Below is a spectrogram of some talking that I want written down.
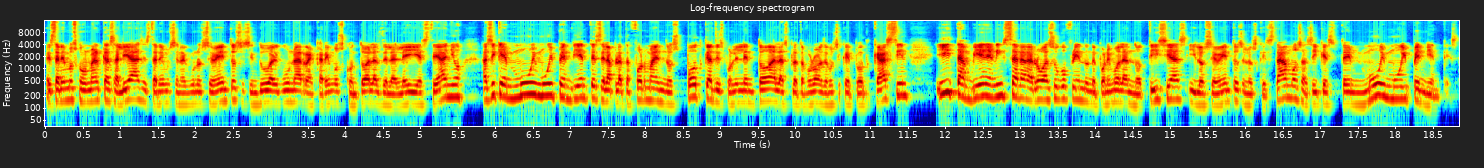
Estaremos con marcas aliadas, estaremos en algunos eventos y sin duda alguna arrancaremos con todas las de la ley este año. Así que muy, muy pendientes de la plataforma en los podcasts, disponible en todas las plataformas de música y podcasting y también en Instagram, arroba Sugo Frien, donde ponemos las noticias y los eventos en los que estamos. Así que estén muy, muy pendientes.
